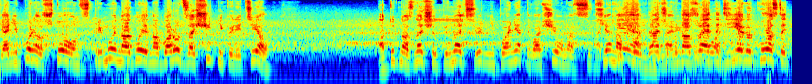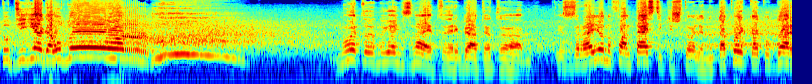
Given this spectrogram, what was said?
Я не понял, что он с прямой ногой наоборот защитника летел. А тут назначил пенальти. Сегодня непонятно вообще у нас судья Оке, на поле. Дальше продолжает на Диего Костать. Тут Диего. Удар! Ну это, ну я не знаю, это, ребят, это из района фантастики, что ли. Ну такой, как удар,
